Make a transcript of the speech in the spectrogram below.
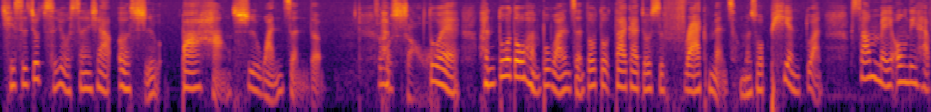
其实就只有剩下二十八行是完整的。这么少、哦？对，很多都很不完整，都都大概都是 fragment，我们说片段。Some may only have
